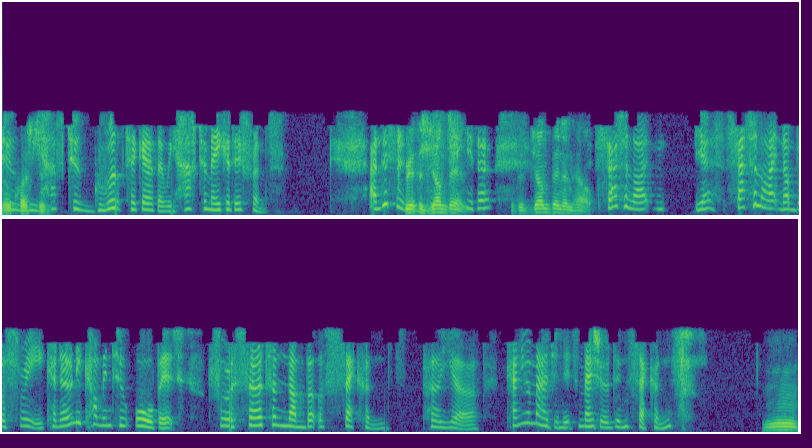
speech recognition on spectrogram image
no to we have to group together. We have to make a difference. And this is We have to jump in. You know, To jump in and help. satellite yes, satellite number three can only come into orbit for a certain number of seconds per year. Can you imagine? It's measured in seconds. Mm,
